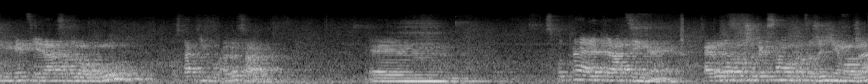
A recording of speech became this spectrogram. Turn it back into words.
mniej więcej raz do roku. Ostatni był na Wrocławiu. Em, Spotkania rekreacyjne. Jak wiadomo, człowiek samochodu żyć nie może,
